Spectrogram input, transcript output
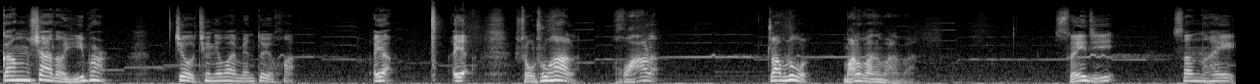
刚下到一半，就听见外面对话：“哎呀，哎呀，手出汗了，滑了，抓不住了。”完了完了完了完了！随即，三黑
